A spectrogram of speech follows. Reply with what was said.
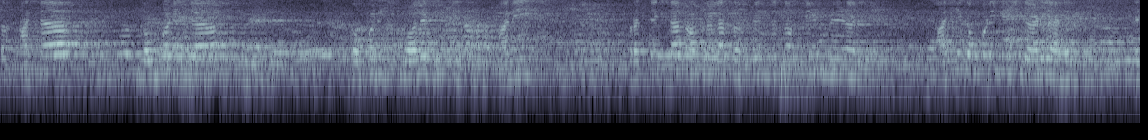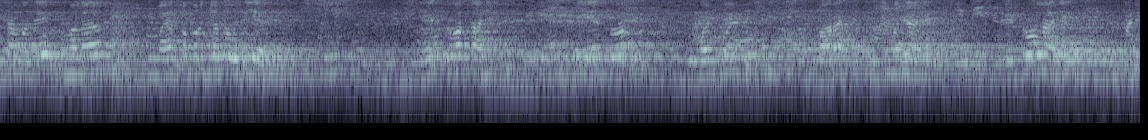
तर अशा कंपनीच्या कंपनीची क्वालिटीची आणि प्रत्यक्षात आपल्याला सस्पेन्शनचा फील मिळणारी अशी कंपनीची ही गाडी आहे. त्याच्यामध्ये तुम्हाला ही माझ्यासमोर जी आता उभी आहे. ती एअर क्रॉस आहे. ती Aircross one point two C C बाराशे सी सीमध्ये आहे. पेट्रोल आहे आणि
